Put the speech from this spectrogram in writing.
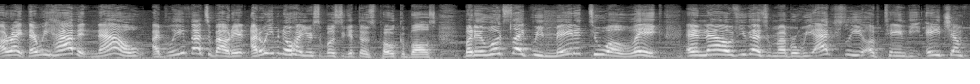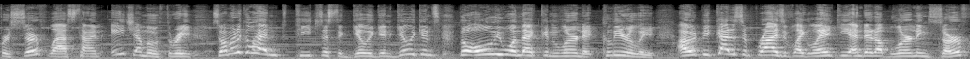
All right, there we have it. Now, I believe that's about it. I don't even know how you're supposed to get those Pokeballs, but it looks like we made it to a lake. And now, if you guys remember, we actually obtained the HM for Surf last time, HM03. So I'm going to go ahead and teach this to Gilligan. Gilligan's the only one that can learn it, clearly. I would be kind of surprised if, like, Lanky ended up learning Surf.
